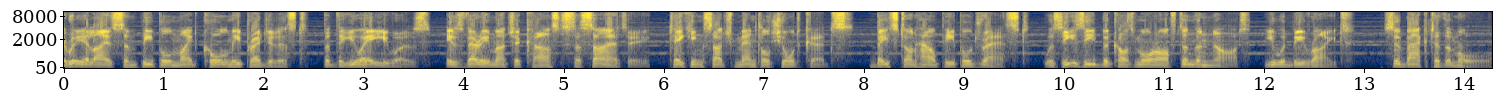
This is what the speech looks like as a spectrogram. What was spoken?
realize some people might call me prejudiced, but the UAE was, is very much a caste society. Taking such mental shortcuts, based on how people dressed, was easy because more often than not, you would be right. So back to the mall.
